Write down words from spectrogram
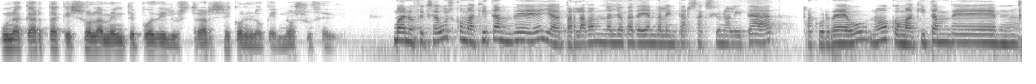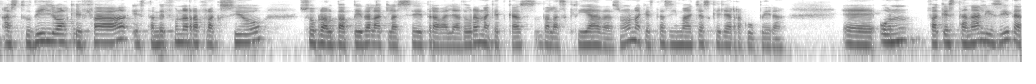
Una carta que solamente puede ilustrarse con lo que no sucedió. Bueno, fixeu-vos aquí també, ja parlàvem d'allò que de la interseccionalitat, recordeu, no? com aquí també mm, Estudillo el que fa és també fer una reflexió sobre el paper de la classe treballadora, en aquest cas de les criades, no? en aquestes imatges que ella recupera eh, on fa aquesta anàlisi de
